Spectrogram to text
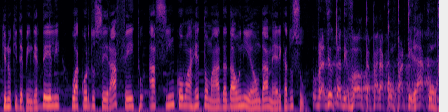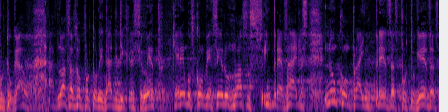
que, no que depender dele, o acordo será feito, assim como a retomada da União da América do Sul. O Brasil está de volta para compartilhar com Portugal as nossas oportunidades de crescimento. Queremos convencer os nossos empresários não comprar empresas portuguesas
